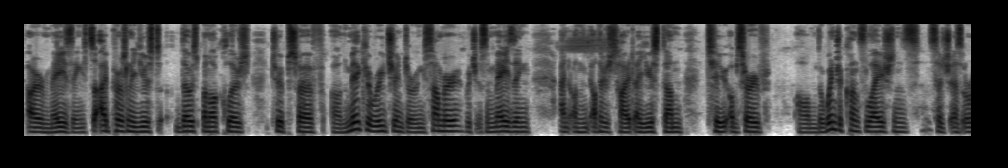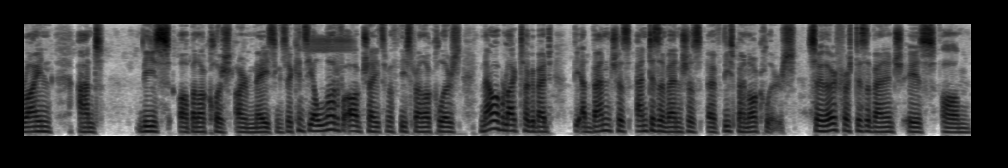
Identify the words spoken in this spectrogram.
are amazing. So I personally used those binoculars to observe uh, the Milky region during summer, which is amazing. And on the other side, I used them to observe um, the winter constellations, such as Orion. And these uh, binoculars are amazing. So you can see a lot of objects with these binoculars. Now I would like to talk about the advantages and disadvantages of these binoculars. So the very first disadvantage is um,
